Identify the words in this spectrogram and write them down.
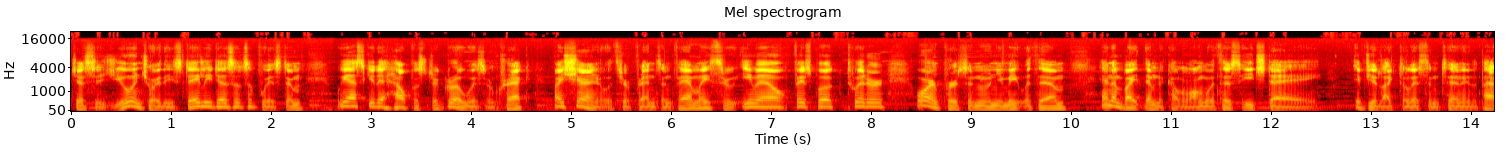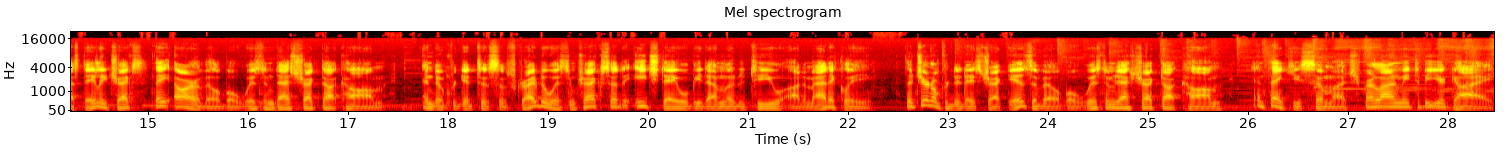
Just as you enjoy these daily doses of wisdom, we ask you to help us to grow Wisdom Trek by sharing it with your friends and family through email, Facebook, Twitter, or in person when you meet with them, and invite them to come along with us each day. If you'd like to listen to any of the past daily treks, they are available at wisdom-trek.com. And don't forget to subscribe to Wisdom Trek so that each day will be downloaded to you automatically. The journal for today's trek is available at wisdom-trek.com and thank you so much for allowing me to be your guide,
